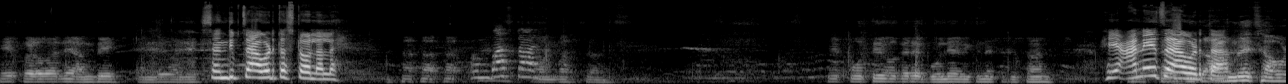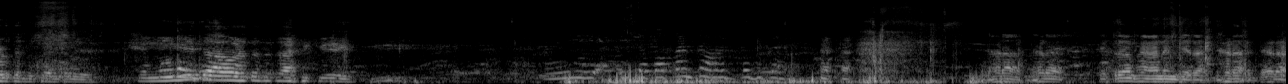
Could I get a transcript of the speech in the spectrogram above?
हे फळवाले आंबे आंबेवाले. संदीपचा आवडता स्टॉल आलाय. स्टॉल हे पोते वगैरे गोल्या विकण्याचे दुकान. हे आणायचं आवडता. आणायचं आवडतं दुकान तर. हे मम्मीचं आवडतं दुकान केळी आणि इथं पप्पांचं आवडतं दुकान. धडा धडा. हे ड्रम आहे आनंद धडा धडा.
